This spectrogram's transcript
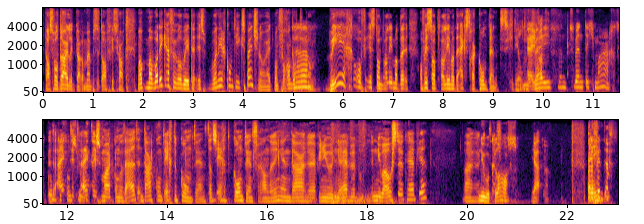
dat is wel duidelijk, daarom hebben ze het afgeschaft. Maar, maar wat ik even wil weten is, wanneer komt die expansion nou uit? Want verandert het Ehm, dan weer? Of is, dat alleen maar de, of is dat alleen maar de extra content gedeelte? Nee, wat- 25 maart komt Het eind, het eind deze maart komt het uit en daar komt echt de content. Dat is echt de contentverandering. En daar eh, heb je nu een, hebben we een nieuw hoofdstuk heb je. Waar, eh, Nieuwe klas. Maar dat En- vind, dat,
